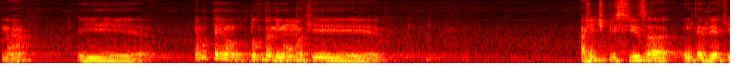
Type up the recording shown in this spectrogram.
Né? E eu não tenho dúvida nenhuma que a gente precisa entender que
